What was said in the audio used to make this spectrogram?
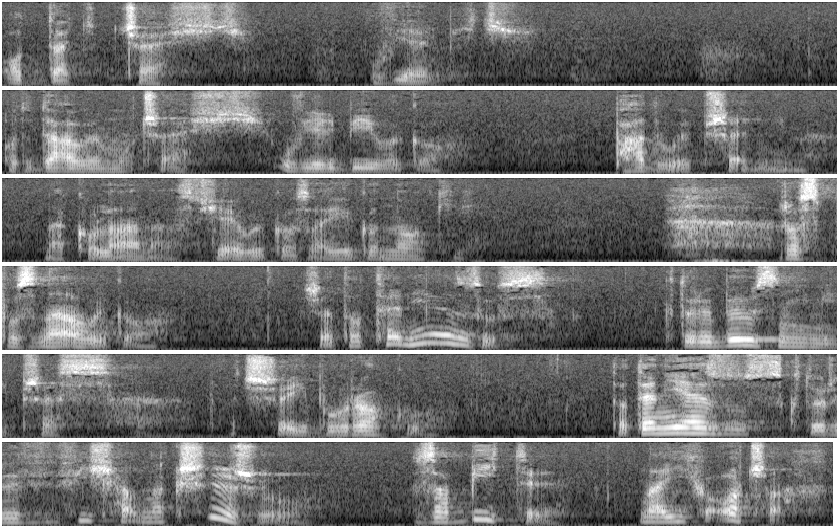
oddać cześć, uwielbić. Oddały mu cześć, uwielbiły go, padły przed nim na kolana, wzięły go za jego nogi, rozpoznały go, że to ten Jezus, który był z nimi przez te trzy i pół roku. To ten Jezus, który wisiał na krzyżu, zabity na ich oczach.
